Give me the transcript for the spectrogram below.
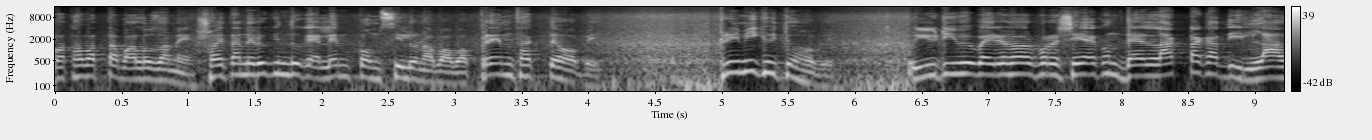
কথাবার্তা ভালো জানে। শয়তানেরও কিন্তু এলেম কম ছিল না বাবা। প্রেম থাকতে হবে প্রেমিক হইতে হবে। ওই ইউটিউবে ভাইরাল হওয়ার পরে সে এখন দেড় লাখ টাকা দিই লাল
